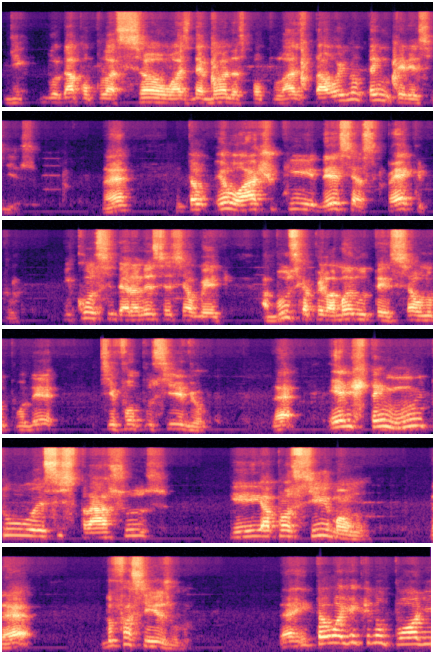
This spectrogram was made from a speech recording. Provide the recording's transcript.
de, da população, as demandas populares e tal, ele não tem interesse nisso. Né? Então, eu acho que, nesse aspecto, e considerando essencialmente a busca pela manutenção no poder, se for possível, né? eles têm muito esses traços que aproximam né, do fascismo. Né? Então a gente não pode,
